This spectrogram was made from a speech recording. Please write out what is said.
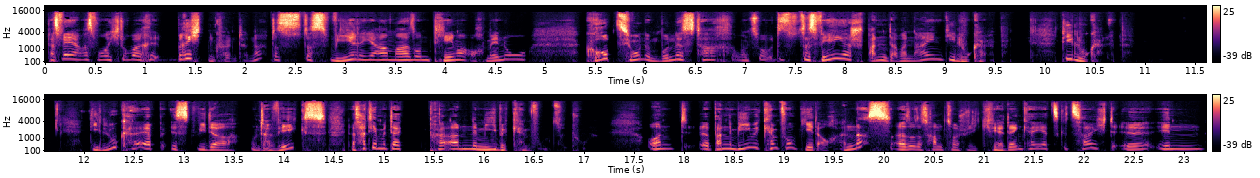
Das wäre ja was, wo ich darüber berichten könnte. Ne? Das, das wäre ja mal so ein Thema, auch Menno, Korruption im Bundestag und so. Das, das wäre ja spannend, aber nein, die Luca-App. Die Luca-App. Die Luca-App ist wieder unterwegs. Das hat ja mit der Pandemiebekämpfung zu tun. Und äh, Pandemiebekämpfung geht auch anders. Also das haben zum Beispiel die Querdenker jetzt gezeigt. Äh, in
